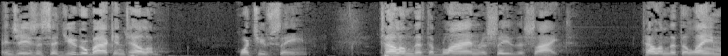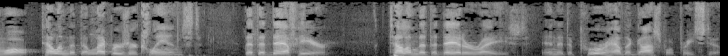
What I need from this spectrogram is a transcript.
And Jesus said, You go back and tell them what you've seen. Tell them that the blind receive the sight. Tell them that the lame walk. Tell them that the lepers are cleansed. That the deaf hear. Tell them that the dead are raised. And that the poor have the gospel preached to them.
